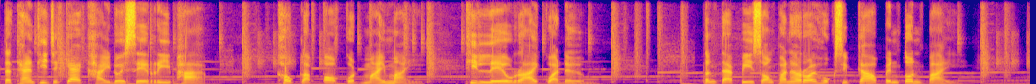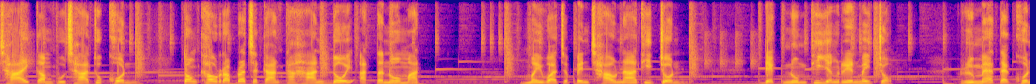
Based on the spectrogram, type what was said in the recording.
แต่แทนที่จะแก้ไขด้วยเสรีภาพ เขากลับออกกฎหมายใหม่ ที่เลวร้ายกว่าเดิม ตั้งแต่ปี 2569 เป็นต้นไป ชายกัมพูชาทุกคนต้องเข้ารับราชการทหารโดยอัตโนมัติ ไม่ว่าจะเป็นชาวนาที่จน เด็กหนุ่มที่ยังเรียนไม่จบ หรือแม้แต่คน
